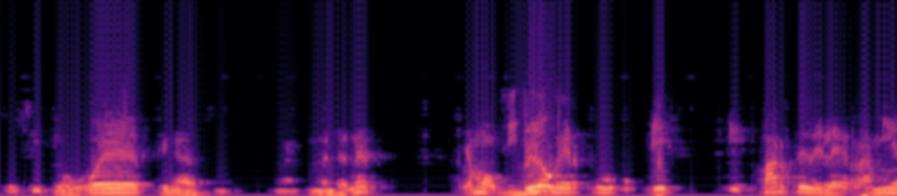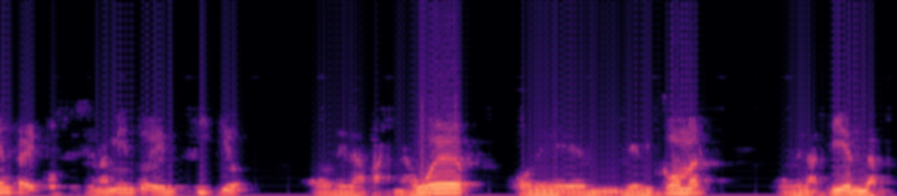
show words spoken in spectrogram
su sitio web, tenga su, internet. Digamos, Blogger es, es parte de la herramienta de posicionamiento del sitio o de la página web o de, del e-commerce o de la tienda.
